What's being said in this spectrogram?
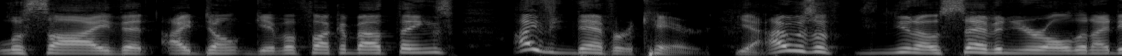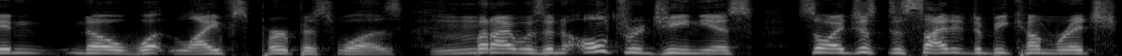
Lasai that I don't give a fuck about things. I've never cared. Yeah. I was a you know seven year old and I didn't know what life's purpose was, Mm-hmm. but I was an ultra genius, so I just decided to become rich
